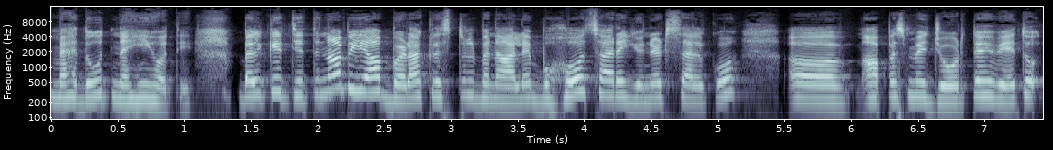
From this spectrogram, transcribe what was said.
महदूद नहीं होती। बल्कि जितना भी आप बड़ा क्रिस्टल बना लें, बहुत सारे यूनिट सेल को आपस में जोड़ते हुए तो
